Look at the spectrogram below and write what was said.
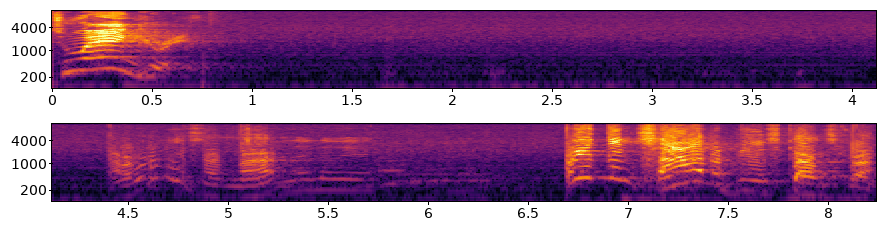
Too angry. Hallelujah. Where do you think abuse comes from?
